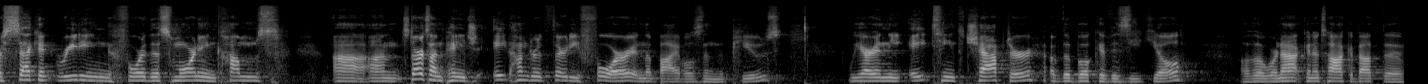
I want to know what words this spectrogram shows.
Our second reading for this morning comes uh, on starts on page 834 in the Bibles in the pews. We are in the 18th chapter of the book of Ezekiel, although we're not going to talk about the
